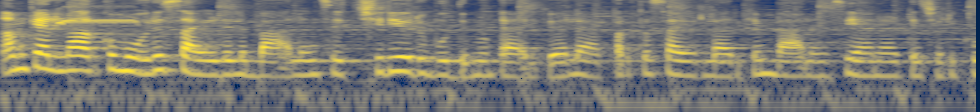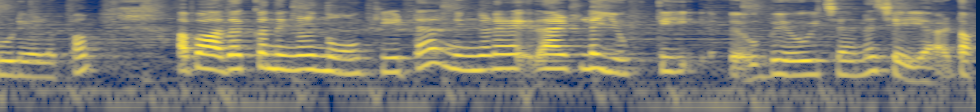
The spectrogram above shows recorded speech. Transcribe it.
നമുക്ക് എല്ലാവർക്കും ഒരു സൈഡിൽ ബാലൻസ് ഇച്ചിരി ഒരു ബുദ്ധിമുട്ടായിരിക്കും അല്ലേ? അപ്പുറത്തെ സൈഡിലായിരിക്കും ബാലൻസ് ചെയ്യാനായിട്ട് ഇച്ചിരി കൂടി എളുപ്പം. അപ്പോൾ അതൊക്കെ നിങ്ങൾ നോക്കിയിട്ട് നിങ്ങളുടേതായിട്ടുള്ള യുക്തി ഉപയോഗിച്ച് തന്നെ ചെയ്യുക കേട്ടോ.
